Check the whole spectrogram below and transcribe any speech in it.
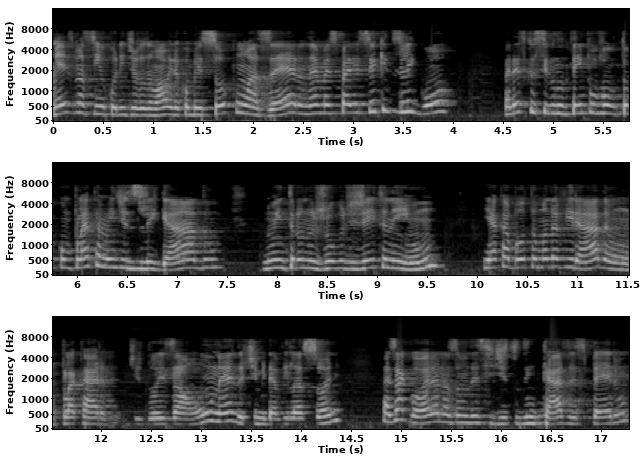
Mesmo assim, o Corinthians jogando mal, ele começou com 1 a 0 né? Mas parecia que desligou. Parece que o segundo tempo voltou completamente desligado, não entrou no jogo de jeito nenhum e acabou tomando a virada, um placar de 2 a 1 né? Do time da Vila Sônia. Mas agora nós vamos decidir tudo em casa, espero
